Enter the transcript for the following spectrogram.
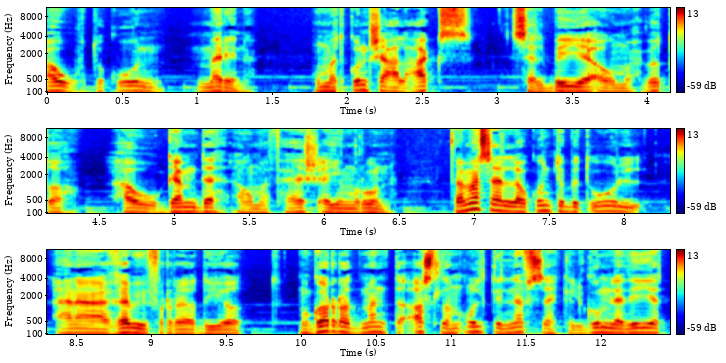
أو تكون مرنة وما تكونش على العكس سلبية أو محبطة أو جامدة أو ما فيهاش أي مرونة. فمثلا لو كنت بتقول أنا غبي في الرياضيات مجرد ما أنت أصلا قلت لنفسك الجملة ديت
